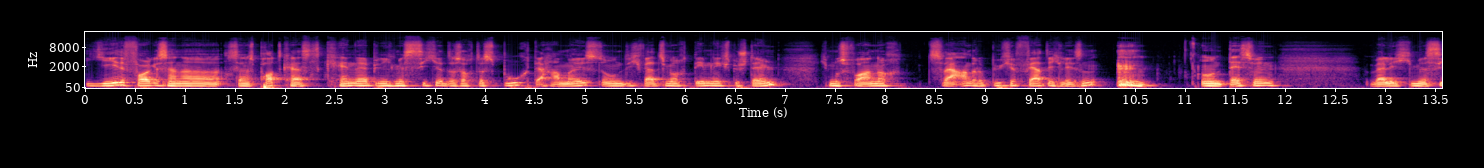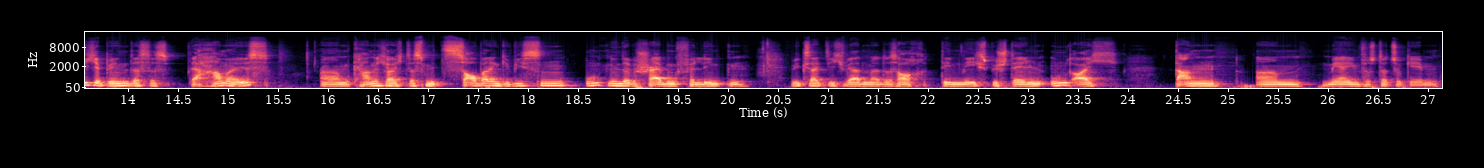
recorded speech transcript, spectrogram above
jede Folge seiner, seines Podcasts kenne, bin ich mir sicher, dass auch das Buch der Hammer ist und ich werde es mir auch demnächst bestellen. Ich muss vorher noch zwei andere Bücher fertig lesen und deswegen, weil ich mir sicher bin, dass das der Hammer ist, ähm, kann ich euch das mit sauberem Gewissen unten in der Beschreibung verlinken. Wie gesagt, ich werde mir das auch demnächst bestellen und euch dann ähm, mehr Infos dazu geben.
